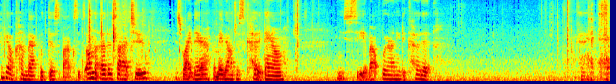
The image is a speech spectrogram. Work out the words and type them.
Maybe I'll come back with this box. It's on the other side too. It's right there, but maybe I'll just cut it down Let me see about where I need to cut it. Okay, I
